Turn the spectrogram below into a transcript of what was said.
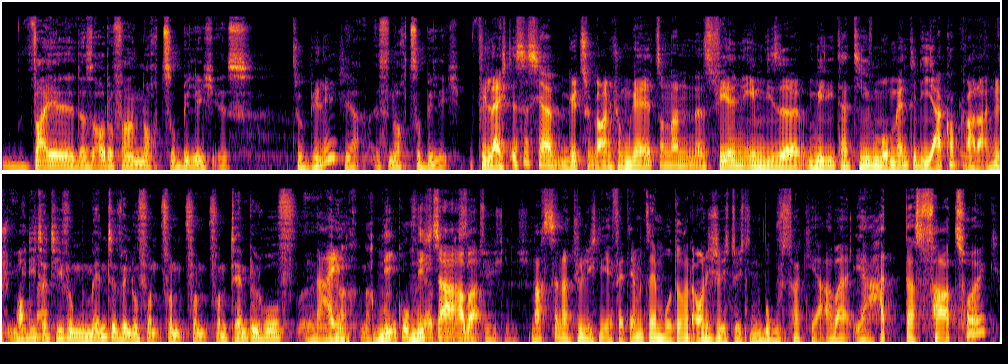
Weil das Autofahren noch zu billig ist. Zu billig? Ja, ist noch zu billig. Vielleicht ist es ja, geht es gar nicht um Geld, sondern es fehlen eben diese meditativen Momente, die Jakob gerade angesprochen Meditative Momente, wenn du von, von, von, von Tempelhof äh, hat. Nein, nach, nach Pankow nicht fährst, da, das aber nicht. machst du natürlich nicht. Er fährt ja mit seinem Motorrad auch nicht durch, durch den Berufsverkehr, aber er hat das Fahrzeug,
